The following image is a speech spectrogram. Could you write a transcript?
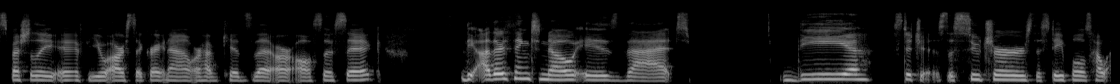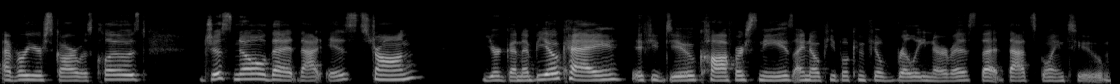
especially if you are sick right now or have kids that are also sick. The other thing to know is that the stitches, the sutures, the staples, however your scar was closed, just know that that is strong you're going to be okay if you do cough or sneeze. I know people can feel really nervous that that's going to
